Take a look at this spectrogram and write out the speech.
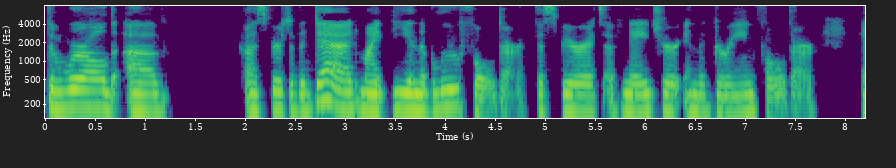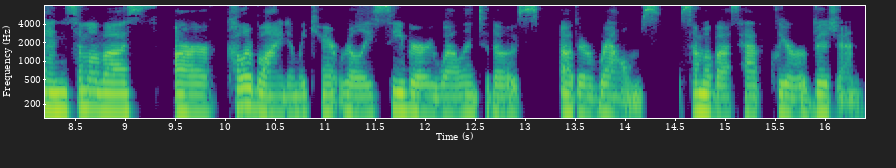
The world of uh, spirits of the dead might be in the blue folder, the spirits of nature in the green folder. And some of us are colorblind and we can't really see very well into those other realms. Some of us have clearer vision.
